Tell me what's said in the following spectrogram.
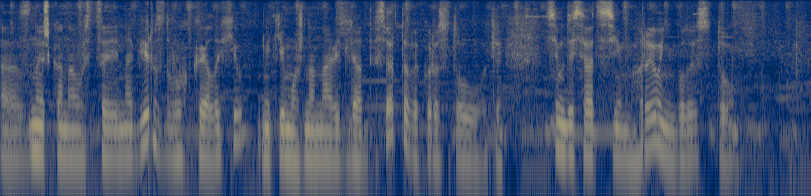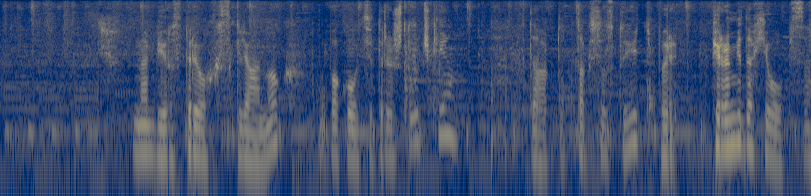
е, знижка на ось цей набір з двох келихів, який можна навіть для десерту використовувати. 77 гривень були 100. Набір з трьох склянок. Упаковці три штучки. Так, тут так все стоїть. Пер- Піраміда Хеопса.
